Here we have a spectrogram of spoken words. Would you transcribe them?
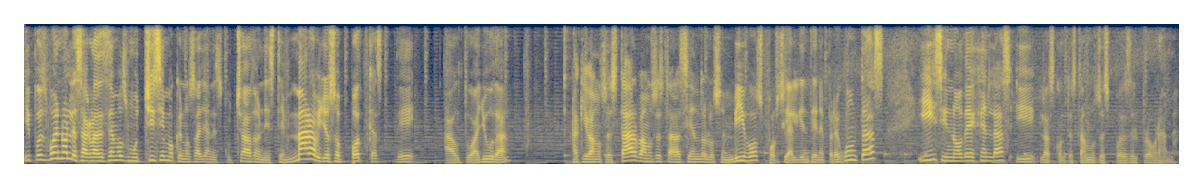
Y pues bueno, les agradecemos muchísimo que nos hayan escuchado en este maravilloso podcast de autoayuda. Aquí vamos a estar, vamos a estar haciéndolos en vivos por si alguien tiene preguntas y si no, déjenlas y las contestamos después del programa.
